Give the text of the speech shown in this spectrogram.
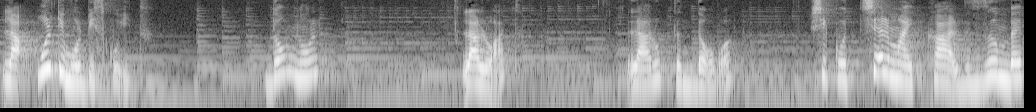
La ultimul biscuit, domnul l-a luat, l-a rupt în două și cu cel mai cald zâmbet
